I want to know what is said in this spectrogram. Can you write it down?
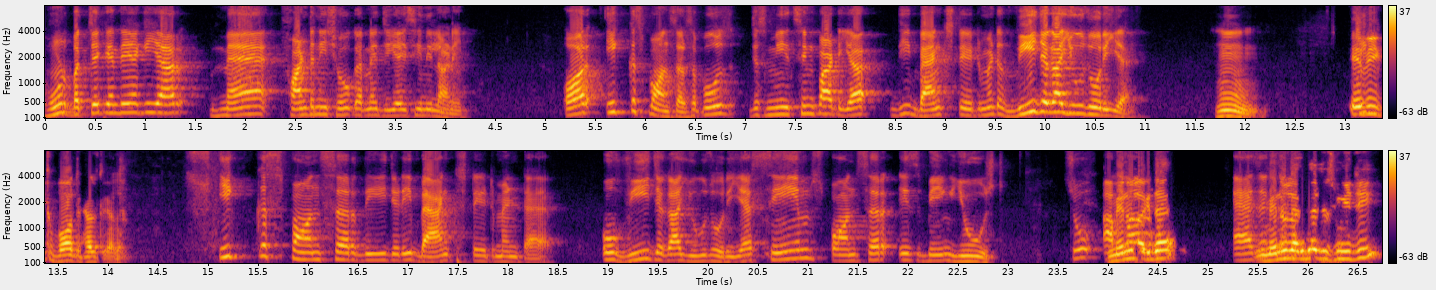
ਹੁਣ ਬੱਚੇ ਕਹਿੰਦੇ ਆ ਕਿ ਯਾਰ ਮੈਂ ਫੰਡ ਨਹੀਂ ਸ਼ੋ ਕਰਨੇ ਜੀਆਈਸੀ ਨਹੀਂ ਲਾਣੀ। ਔਰ ਇੱਕ ਸਪਾਂਸਰ ਸਪੋਜ਼ ਜਸਮੀਤ ਸਿੰਘ ਭਾਟੀਆ ਦੀ ਬੈਂਕ ਸਟੇਟਮੈਂਟ 20 ਜਗ੍ਹਾ ਯੂਜ਼ ਹੋ ਰਹੀ ਹੈ। ਹੂੰ ਇਹ ਵੀ ਇੱਕ ਬਹੁਤ ਗਲਤ ਗੱਲ ਇੱਕ ਸਪਾਂਸਰ ਦੀ ਜਿਹੜੀ ਬੈਂਕ ਸਟੇਟਮੈਂਟ ਹੈ ਉਹ 20 ਜਗ੍ਹਾ ਯੂਜ਼ ਹੋ ਰਹੀ ਹੈ। Same sponsor is being used so ਮੈਨੂੰ ਲੱਗਦਾ ਹੈ- ਐਜ਼ ਮੈਨੂੰ ਲੱਗਦਾ ਜਸਮੀਤ ਜੀ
